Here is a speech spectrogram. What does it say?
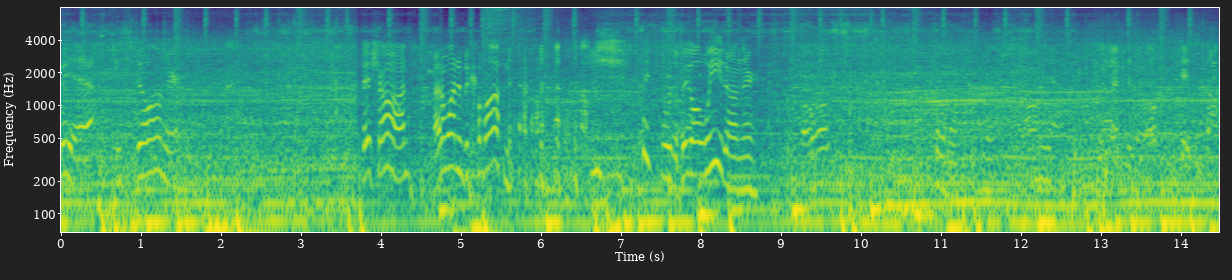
Fish. Yeah, he's still on there. Fish on. I don't want him to come off now. there was a big old weed on there. Okay, stop.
